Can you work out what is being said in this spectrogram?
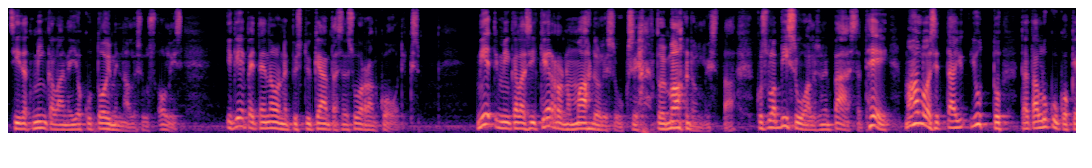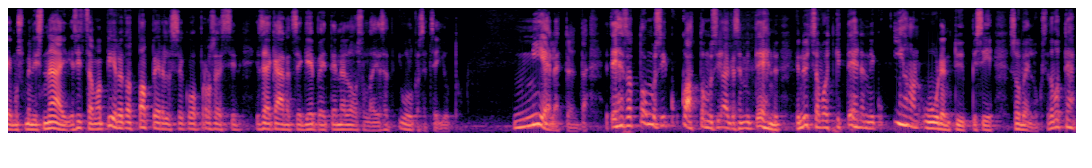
siitä, että minkälainen joku toiminnallisuus olisi. Ja GPT-4 pystyy kääntämään sen suoraan koodiksi. Mieti, minkälaisia kerronnan mahdollisuuksia toi mahdollistaa, kun sulla on visuaalisuuden päässä, että hei, mä haluaisin, että tämä juttu tai tämä lukukokemus menisi näin, ja sitten sä vaan piirretät paperille se koko prosessin, ja sä käännät sen GPT-4 ja sä julkaiset sen jutun mieletöntä. Että eihän sä ole tommosia, kukaan tommosia aikaisemmin tehnyt. Ja nyt sä voitkin tehdä niinku ihan uuden tyyppisiä sovelluksia. Sä voit tehdä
